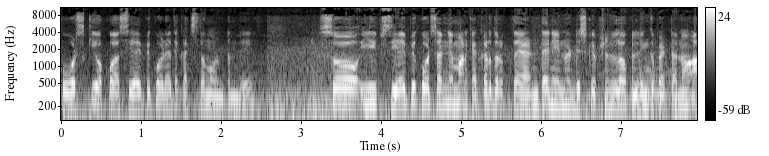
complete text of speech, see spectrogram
కోర్స్కి ఒక సిఐపి కోడ్ అయితే ఖచ్చితంగా ఉంటుంది. సో ఈ సిఐపి కోడ్స్ అన్నీ మనకి ఎక్కడ దొరుకుతాయి అంటే నేను డిస్క్రిప్షన్లో ఒక లింక్ పెట్టాను. ఆ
